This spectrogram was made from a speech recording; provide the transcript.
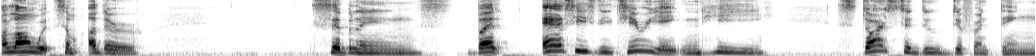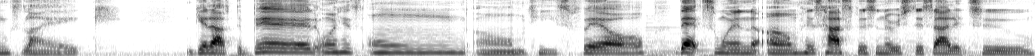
along with some other siblings. But as he's deteriorating, he starts to do different things like get out the bed on his own. Um, he's fell. That's when um, his hospice nurse decided to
